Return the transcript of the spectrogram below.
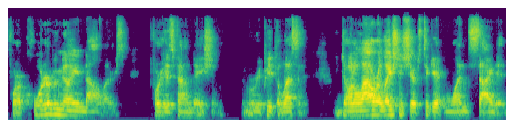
for a quarter of a million dollars for his foundation. We'll repeat the lesson. Don't allow relationships to get one sided.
